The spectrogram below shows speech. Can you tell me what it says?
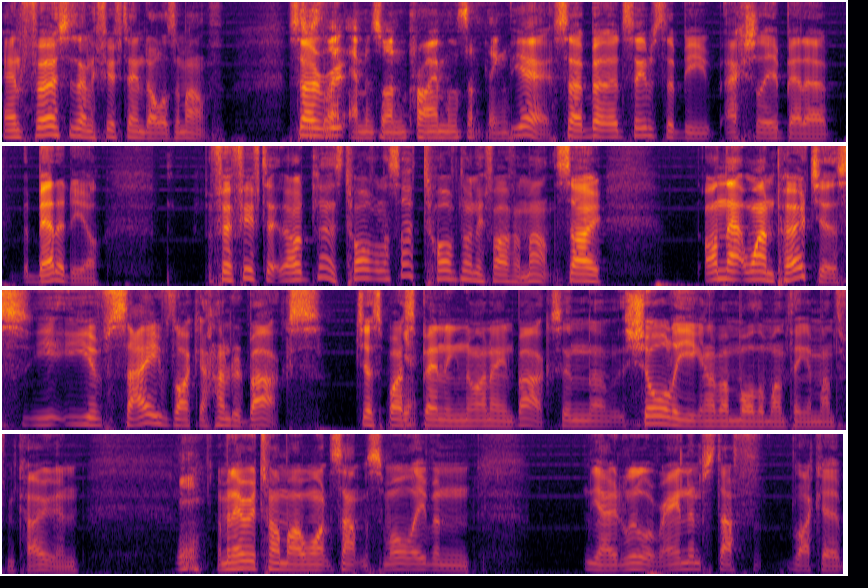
And first is only fifteen dollars a month. So So re- like Amazon Prime or something. yeah, so but it seems to be actually a better a better deal for fifty. Oh no, it's twelve. It's like twelve ninety five a month. So on that one purchase, you, you've saved like a hundred bucks just by Yeah. spending nineteen bucks. And um, surely you're going to buy more than one thing a month from Kogan. Yeah. I mean, every time I want something small, even you know, little random stuff like a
